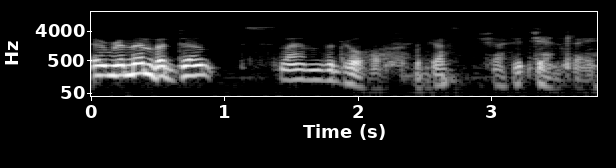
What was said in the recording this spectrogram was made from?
Uh, remember, don't slam the door. Just shut it gently.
